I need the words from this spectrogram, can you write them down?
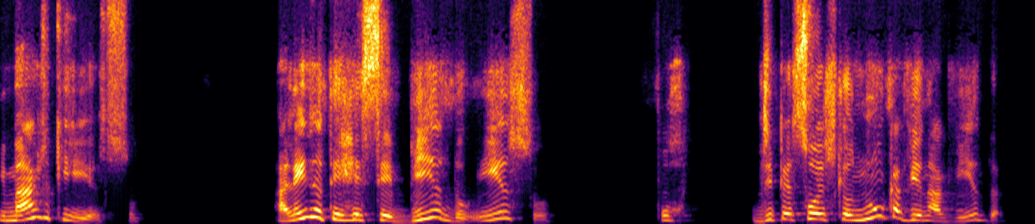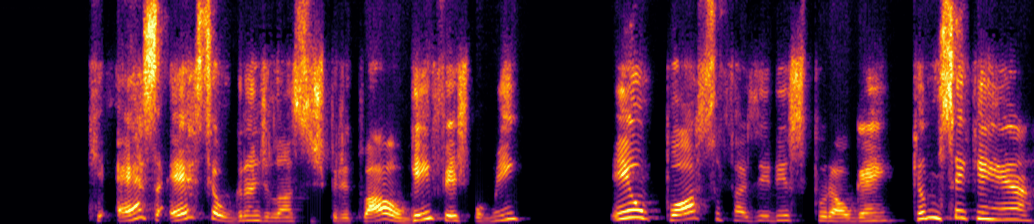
e mais do que isso, além de eu ter recebido isso por, de pessoas que eu nunca vi na vida, que essa, esse é o grande lance espiritual, alguém fez por mim, eu posso fazer isso por alguém que eu não sei quem é.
